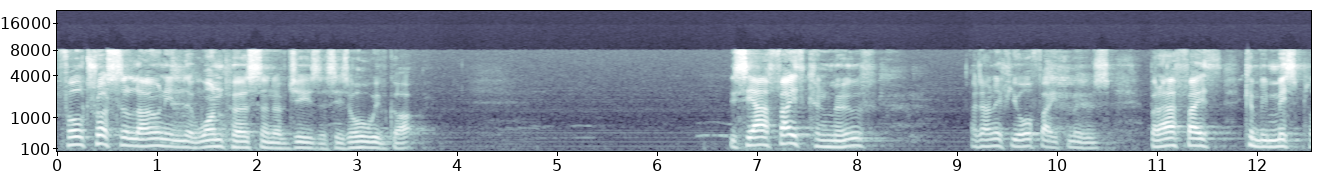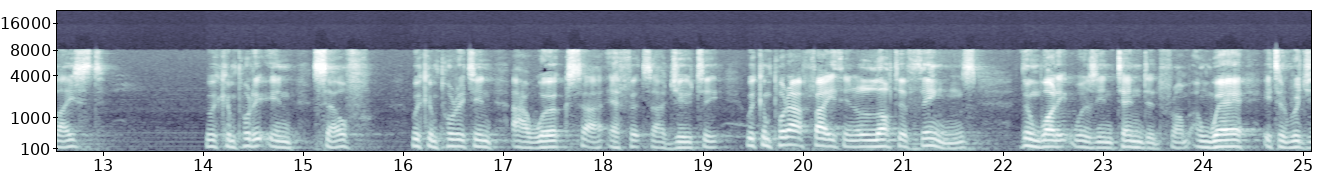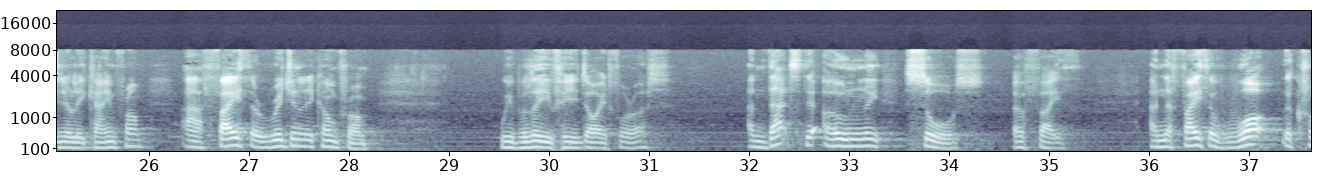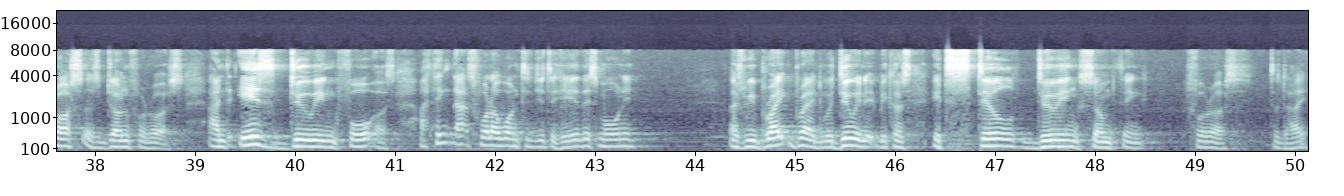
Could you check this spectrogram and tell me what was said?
Full trust alone in the one person of Jesus is all we've got. You see, our faith can move. I don't know if your faith moves, but our faith can be misplaced. We can put it in self. We can put it in our works, our efforts, our duty. We can put our faith in a lot of things than what it was intended from and where it originally came from. Our faith originally come from. We believe he died for us. And that's the only source of faith and the faith of what the cross has done for us and is doing for us. I think that's what I wanted you to hear this morning. As we break bread, we're doing it because it's still doing something for us today.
